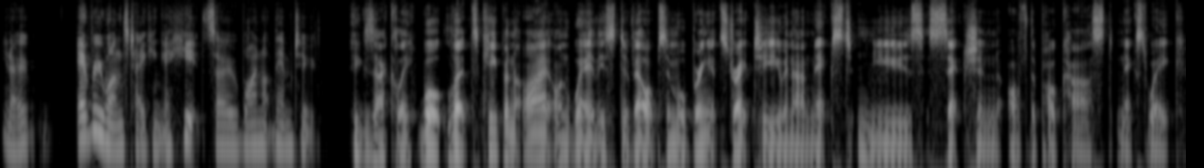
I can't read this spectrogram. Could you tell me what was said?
you know, everyone's taking a hit, so why not them too? Exactly. Well, let's keep an eye on where this develops and we'll bring it straight to you in our next news section of the podcast next week.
